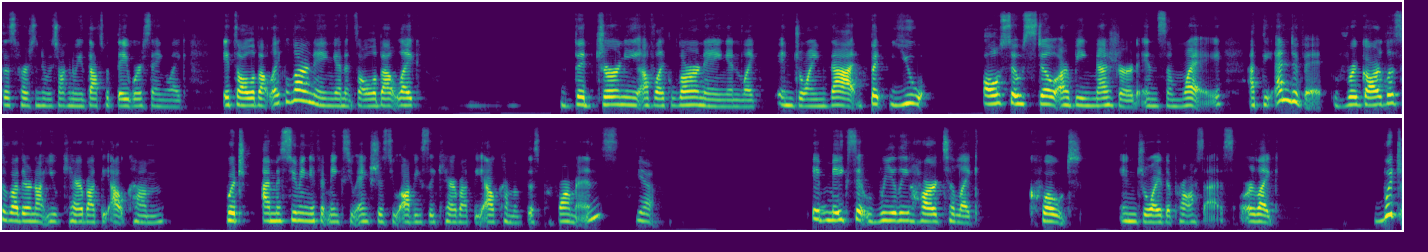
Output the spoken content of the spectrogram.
this person who was talking to me that's what they were saying like it's all about like learning and it's all about like the journey of like learning and like enjoying that but you also still are being measured in some way at the end of it regardless of whether or not you care about the outcome which i'm assuming if it makes you anxious you obviously care about the outcome of this performance yeah it makes it really hard to like quote enjoy the process or like which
